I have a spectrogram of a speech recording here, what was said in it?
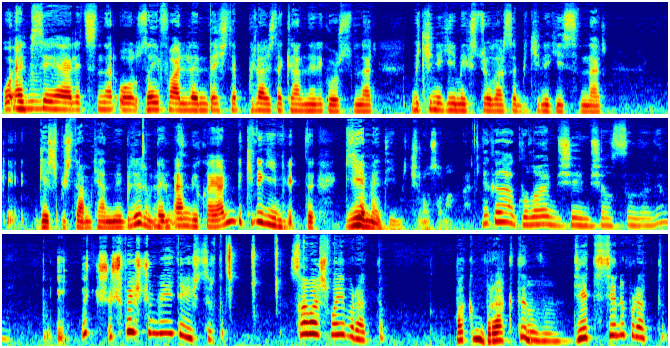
O elbiseyi hayal etsinler. O zayıf hallerinde işte plajda kendileri görsünler. Bikini giymek istiyorlarsa bikini giysinler. Ge- Geçmişten kendimi bilirim. Benim en büyük hayalim bikini giymekti. Giyemediğim için o zamanlar. Ne kadar kolay bir şeymiş aslında değil mi? Üç, üç beş cümleyi değiştirdim. Savaşmayı bıraktım. Bakın bıraktım. Diyetisyeni bıraktım.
